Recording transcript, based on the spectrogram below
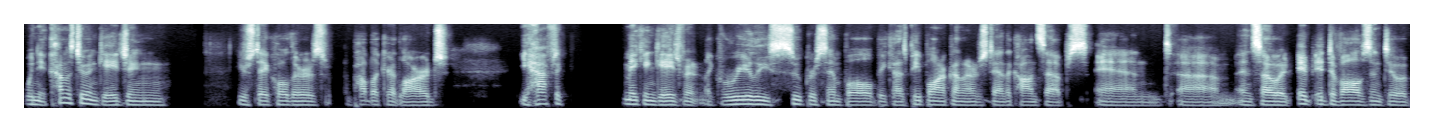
when it comes to engaging your stakeholders, the public at large, you have to make engagement like really super simple because people aren't going to understand the concepts and um, and so it, it, it devolves into a,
